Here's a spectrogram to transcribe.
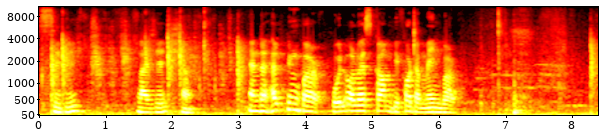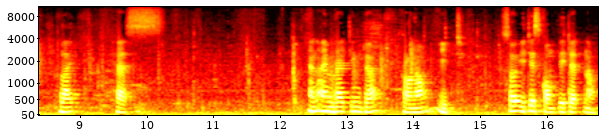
civilization. And the helping verb will always come before the main verb. Like has. And I'm writing the pronoun it. So it is completed now.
